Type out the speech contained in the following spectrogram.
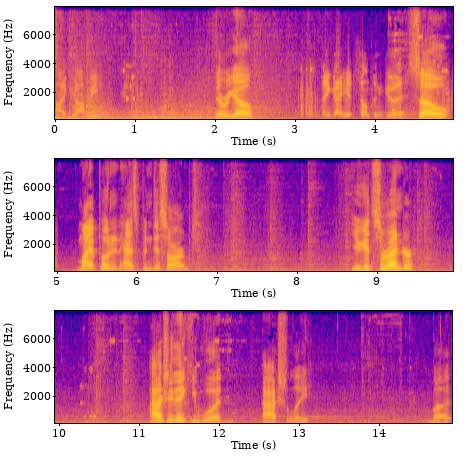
I copy. There we go. I Think I hit something good. So my opponent has been disarmed. You can surrender. I actually think you would, actually. But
